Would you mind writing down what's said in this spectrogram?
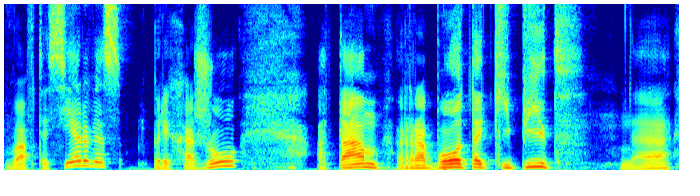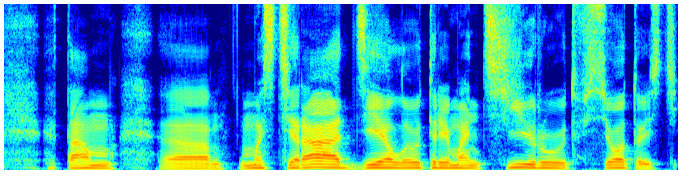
в автосервис, прихожу, а там работа кипит, да, там э, мастера делают, ремонтируют все, то есть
